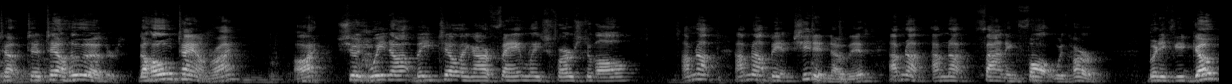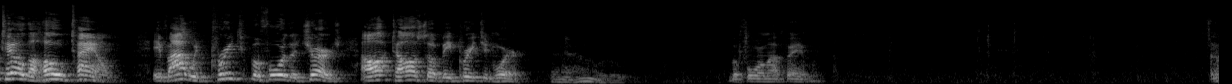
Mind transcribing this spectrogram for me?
To, to tell who others? The whole town, right? All right. Should we not be telling our families first of all? I'm not. I'm not being. She didn't know this. I'm not. I'm not finding fault with her. But if you'd go tell the whole town, if I would preach before the church, I ought to also be preaching where? Before my family.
